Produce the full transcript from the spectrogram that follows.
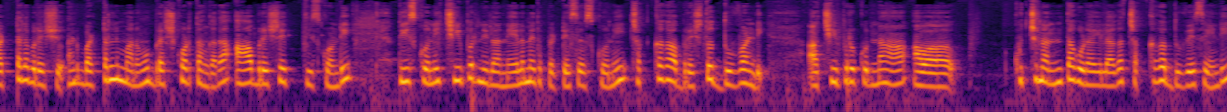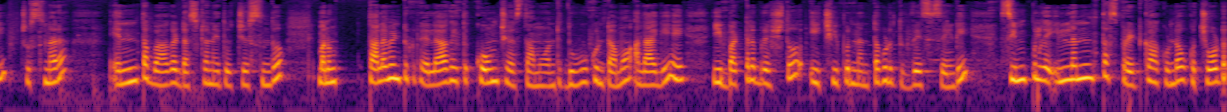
బట్టల బ్రష్ అంటే బట్టల్ని మనము బ్రష్ కొడతాం కదా ఆ బ్రష్ అయితే తీసుకోండి. తీసుకొని చీపురుని ఇలా నేల మీద పెట్టేసేసుకొని చక్కగా ఆ బ్రష్తో దువ్వండి. ఆ చీపురుకున్న ఆ కుచ్చునంతా కూడా ఇలాగా చక్కగా దువ్వేసేయండి. చూస్తున్నారా? ఎంత బాగా డస్ట్ అనేది వచ్చేస్తుందో మనం తల వెంట్రుకలు ఎలాగైతే కోమ్ చేస్తామో అంటే దువ్వుకుంటామో అలాగే ఈ బట్టల బ్రష్తో ఈ చీపురునంతా కూడా దువ్వేసేసేయండి. సింపుల్గా ఇల్లంతా స్ప్రెడ్ కాకుండా ఒక చోట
